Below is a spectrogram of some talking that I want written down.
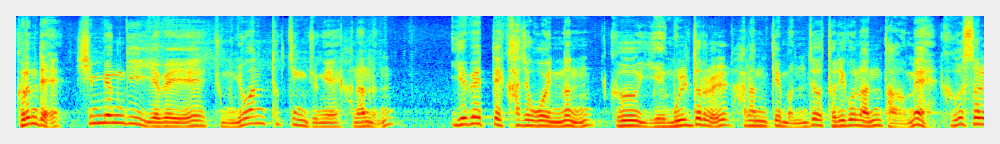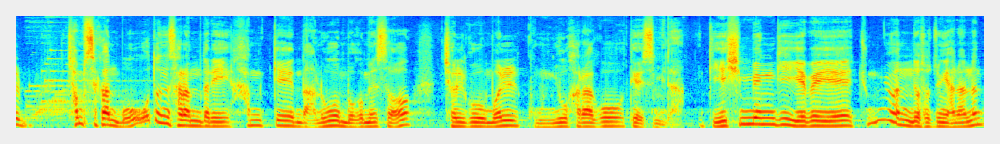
그런데 신명기 예배의 중요한 특징 중에 하나는 예배 때 가지고 있는 그 예물들을 하나님께 먼저 드리고 난 다음에 그것을 참석한 모든 사람들이 함께 나누어 먹으면서 즐거움을 공유하라고 되어 있습니다. 이 신명기 예배의 중요한 요소 중에 하나는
